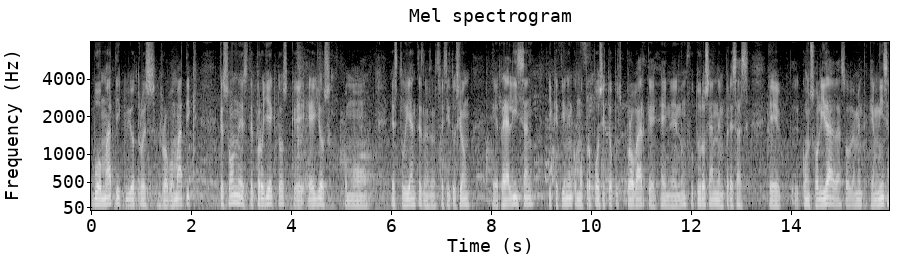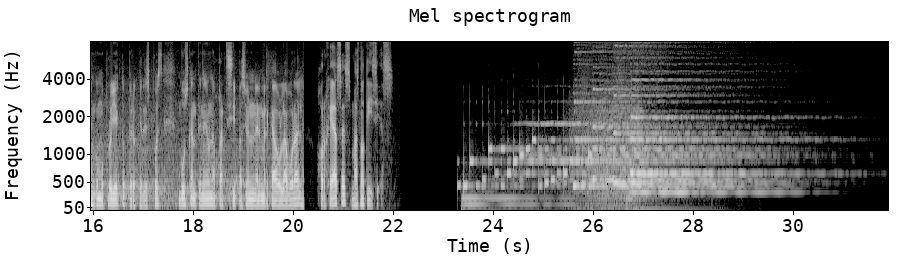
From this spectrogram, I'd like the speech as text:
Buomatic y otro es Robomatic, que son este, proyectos que ellos como estudiantes de nuestra institución eh, realizan y que tienen como propósito pues, probar que en, un futuro sean empresas eh, consolidadas, obviamente que inician como proyecto, pero que después buscan tener una participación en el mercado laboral. Jorge Aces, más noticias.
